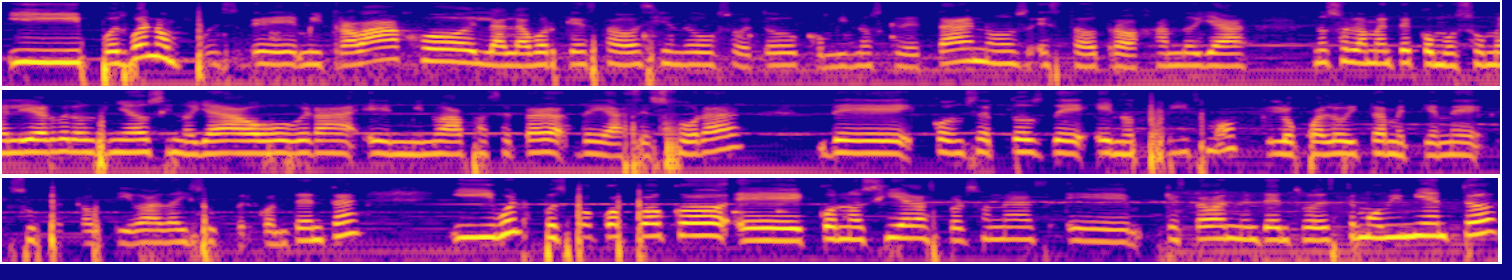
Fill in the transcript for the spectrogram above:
Y pues bueno, pues eh, mi trabajo, la labor que he estado haciendo sobre todo con vinos cretanos, he estado trabajando ya no solamente como sommelier de los viñedos, sino ya ahora en mi nueva faceta de asesora de conceptos de enoturismo, lo cual ahorita me tiene súper cautivada y súper contenta. Y bueno, pues poco a poco eh, conocí a las personas eh, que estaban dentro de este movimiento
